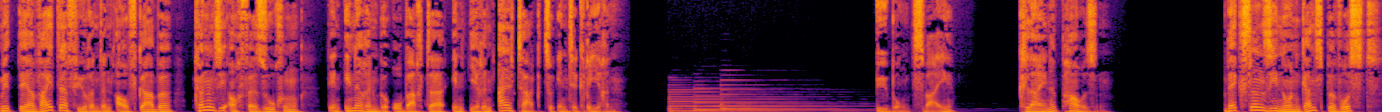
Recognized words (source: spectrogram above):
Mit der weiterführenden Aufgabe können Sie auch versuchen, den inneren Beobachter in ihren Alltag zu integrieren. Übung 2 Kleine Pausen Wechseln Sie nun ganz bewusst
